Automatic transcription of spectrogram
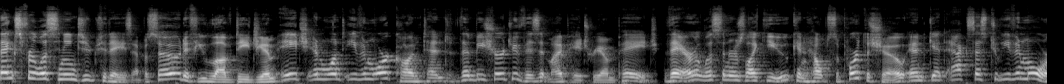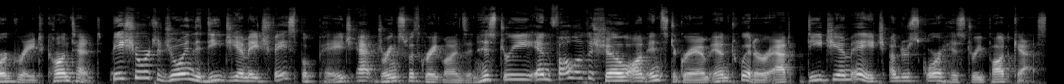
Thanks for listening to today's episode. If you love DGMH and want even more content, then be sure to visit my Patreon page. There, listeners like you can help support the show and get access to even more great content. Be sure to join the DGMH Facebook page at Drinks with Great Minds in History and follow the show on Instagram and Twitter at DGMH underscore history podcast.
